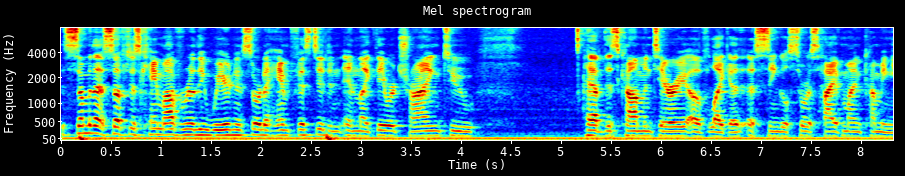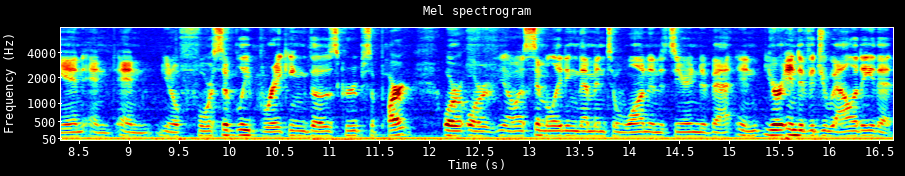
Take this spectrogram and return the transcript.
some of that stuff just came off really weird and sort of ham-fisted and, and like they were trying to have this commentary of like a, a single source hive mind coming in and and you know forcibly breaking those groups apart or or you know assimilating them into one and it's your in your individuality that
